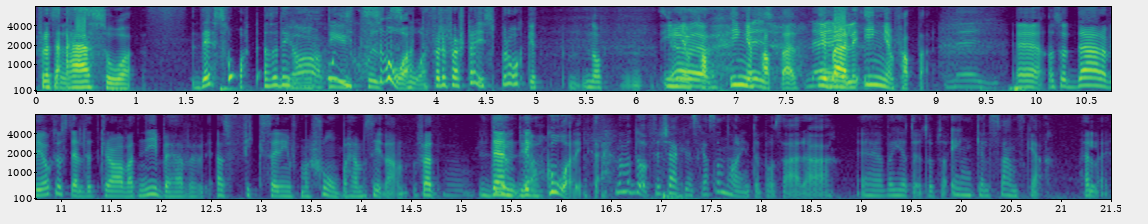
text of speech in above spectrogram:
för precis. att det är så det är svårt, alltså det är, ja, skitsvårt. Det är För det första är språket något ingen, uh, fatt, ingen nej, fattar. Nej. Det är bara ingen fattar. Nej. Eh, och så där har vi också ställt ett krav att ni behöver alltså, fixa er information på hemsidan. För att mm. den, Gud, ja. det går inte. Men vadå, Försäkringskassan har inte på så här, eh, vad heter det, typ så enkel svenska heller?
